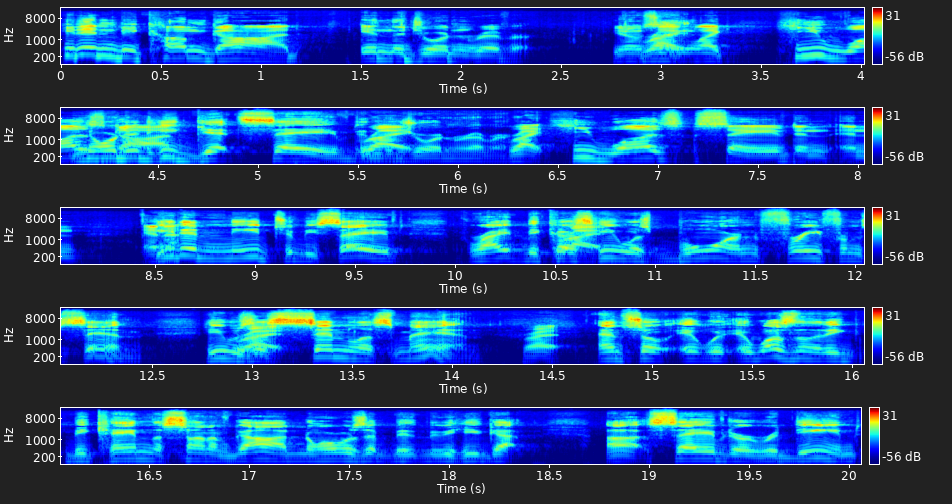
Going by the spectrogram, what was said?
he didn't become God in the Jordan River. You know what I'm Right. saying? Like he was Nor God. did he get saved in right. the Jordan River. Right. He was saved and and, and He didn't need to be saved, right? Because Right. he was born free from sin. He was a sinless man. Right. And so it, it wasn't that he became the Son of God, nor was it he got uh, saved or redeemed.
